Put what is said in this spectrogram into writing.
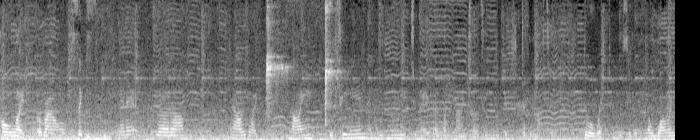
call like around six minutes but um now it's like 9 15 and we need to meet at like 9 13 which doesn't matter they will wait and you see no worry.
